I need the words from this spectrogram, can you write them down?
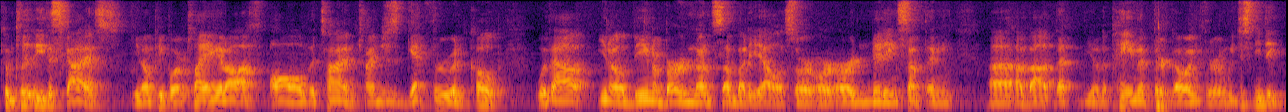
completely disguised. You know, people are playing it off all the time, trying to just get through and cope without, you know, being a burden on somebody else or, or, or admitting something uh, about that, you know, the pain that they're going through. And we just need to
